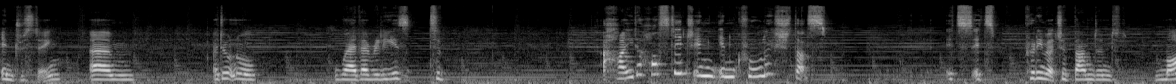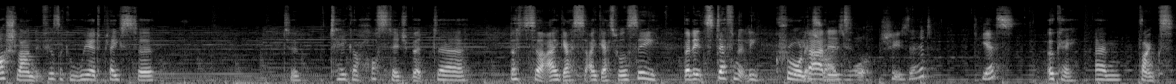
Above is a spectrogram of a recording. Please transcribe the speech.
interesting. Um, I don't know where there really is to hide a hostage in in Crawlish. That's it's it's pretty much abandoned marshland. It feels like a weird place to to take a hostage, but uh, but uh, I guess I guess we'll see. But it's definitely Crawlish. That right? is what she said. Yes. okay. Um, thanks.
